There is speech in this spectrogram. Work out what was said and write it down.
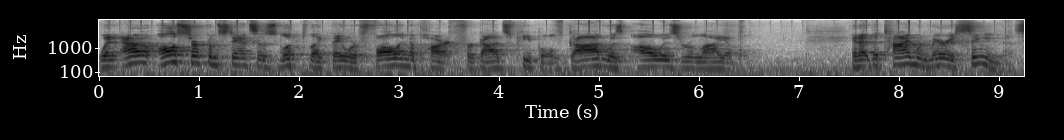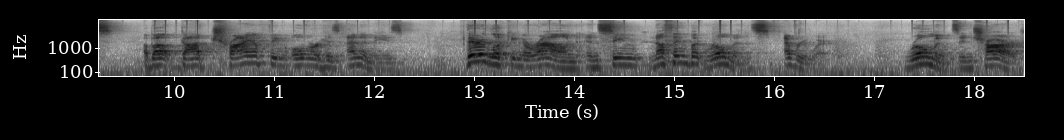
When all circumstances looked like they were falling apart for God's people, God was always reliable. And at the time when Mary's singing this, about God triumphing over his enemies, they're looking around and seeing nothing but Romans everywhere. Romans in charge,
